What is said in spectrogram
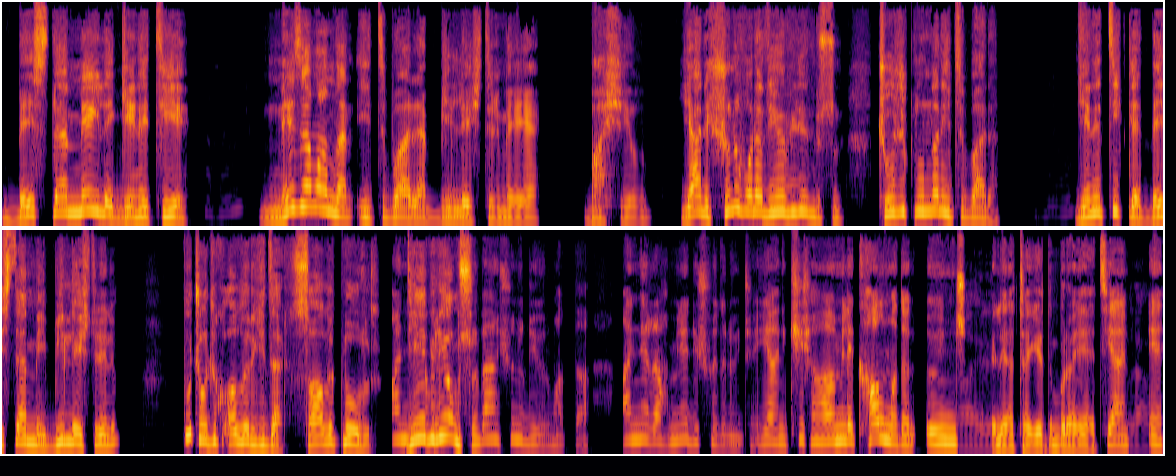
Beslenme ile genetiği ne zamandan itibaren birleştirmeye başlayalım? Yani şunu bana diyebilir misin? Çocukluğundan itibaren genetikle beslenmeyi birleştirelim. Bu çocuk alır gider, sağlıklı olur. Anne- Diyebiliyor musun? Ben şunu diyorum hatta. Anne rahmine düşmeden önce yani kişi hamile kalmadan önce Ameliyata girdim buraya et. yani e,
